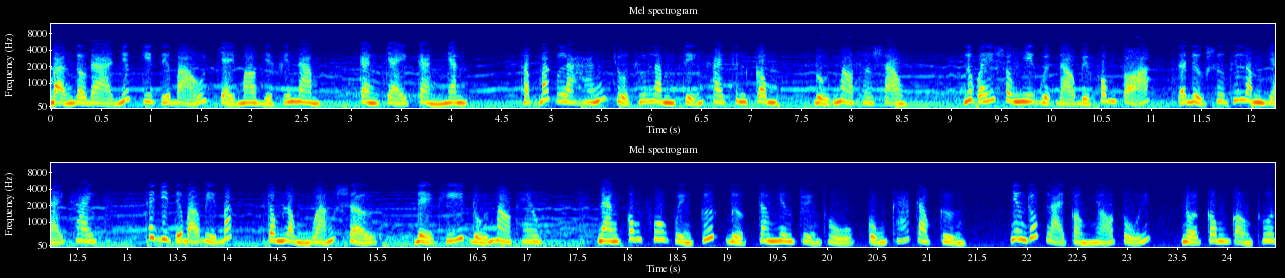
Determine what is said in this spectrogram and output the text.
Bạn đầu đà nhất Di Tiểu Bảo chạy mau về phía nam, càng chạy càng nhanh. Thập Bắc La Hán chùa Thiếu Lâm triển khai khinh công, đuổi mau theo sau. Lúc ấy sông Nhi quyệt đạo bị phong tỏa, đã được sư Thiếu Lâm giải khai. Thế Di Tiểu Bảo bị bắt, trong lòng hoảng sợ, đề khí đuổi mau theo. Nàng công phu quyền cước được cao nhân truyền thụ cũng khá cao cường, nhưng rốt lại còn nhỏ tuổi, nội công còn thua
